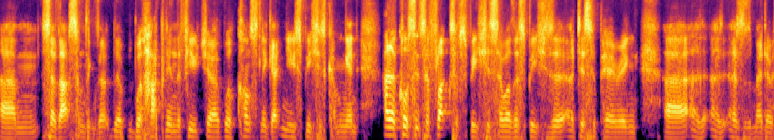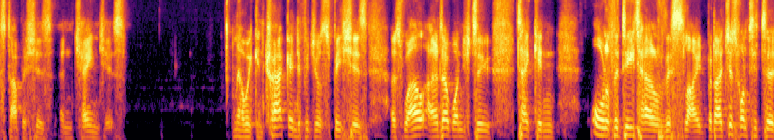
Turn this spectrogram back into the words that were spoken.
Um, so that's something that, that, will happen in the future. We'll constantly get new species coming in, and of course, it's a flux of species, so other species are, are disappearing uh, as, as the meadow establishes and changes. Now we can track individual species as well. I don't want you to take in all of the detail of this slide, but I just wanted to,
